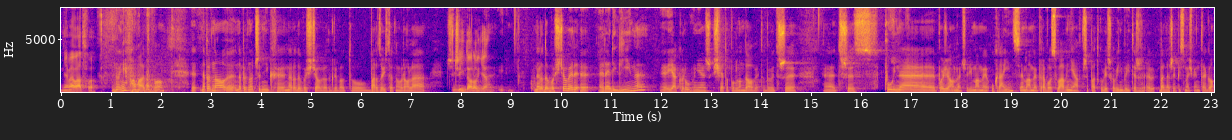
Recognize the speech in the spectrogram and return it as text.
Nie ma łatwo. No nie ma łatwo. Y, na pewno, na pewno czynnik narodowościowy odgrywał tu bardzo istotną rolę. Czynnik Czy ideologia? Narodowościowy, religijny, jak również światopoglądowy. To były trzy, trzy spójne poziomy, czyli mamy Ukraińcy, mamy prawosławni, a w przypadku wierzchowin byli też e, badacze Pisma Świętego,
